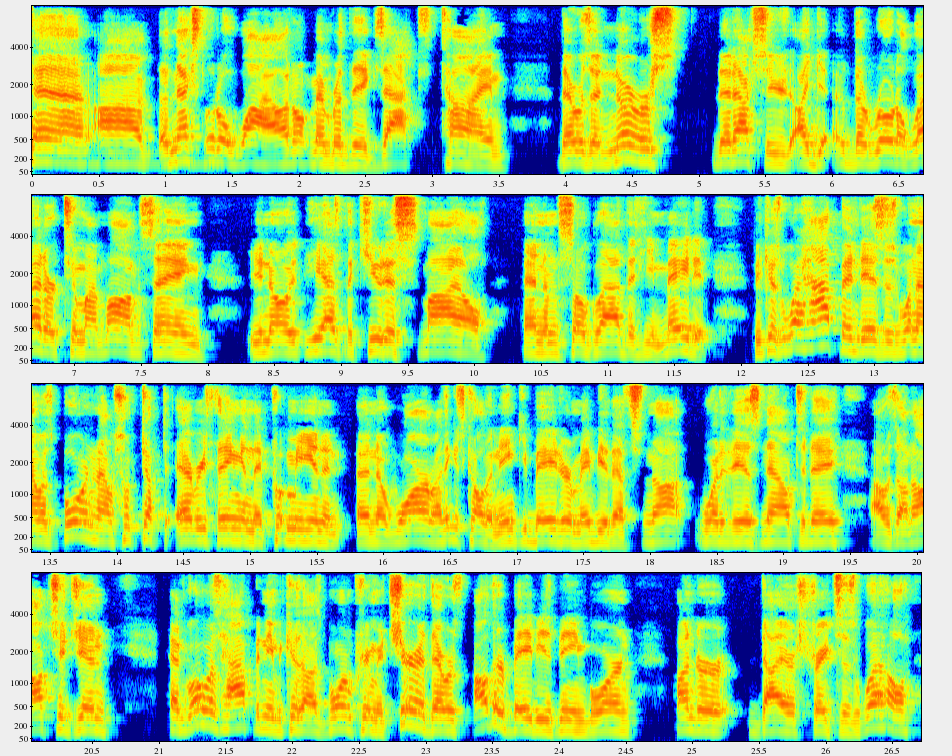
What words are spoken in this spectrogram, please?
uh, the next little while, I don't remember the exact time, there was a nurse that actually I, that wrote a letter to my mom saying, you know, he has the cutest smile, and I'm so glad that he made it. Because what happened is, is when I was born and I was hooked up to everything, and they put me in, an, in a warm, I think it's called an incubator. Maybe that's not what it is now today. I was on oxygen, and what was happening because I was born premature, there was other babies being born under dire straits as well,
